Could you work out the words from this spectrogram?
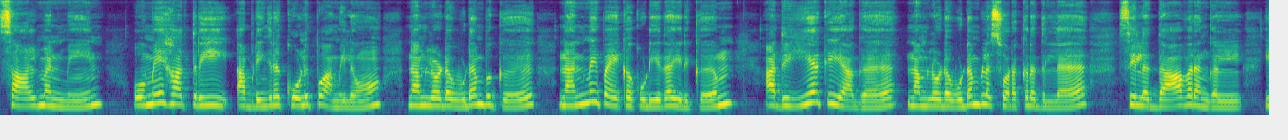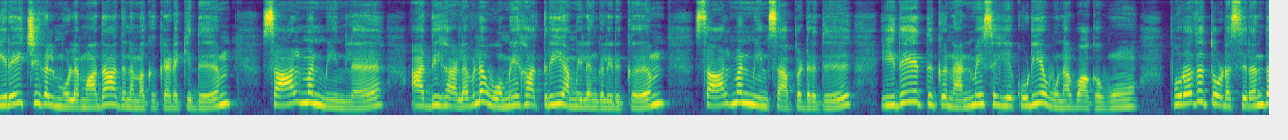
சால்மன் மீன் ஒமேகா த்ரீ அப்படிங்கிற கொழுப்பு அமிலம் நம்மளோட உடம்புக்கு நன்மை பயக்கக்கூடியதாக இருக்குது அது இயற்கையாக நம்மளோட உடம்புல சுரக்கிறதுல சில தாவரங்கள் இறைச்சிகள் மூலமாக தான் அது நமக்கு கிடைக்குது. சால்மன் மீனில் அதிக அளவில் ஒமேகா த்ரீ அமிலங்கள் இருக்குது சால்மன் மீன் சாப்பிட்றது இதயத்துக்கு நன்மை செய்யக்கூடிய உணவாகவும் புரதத்தோட சிறந்த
